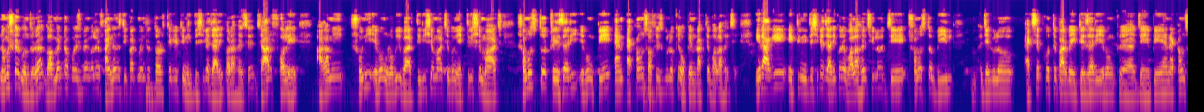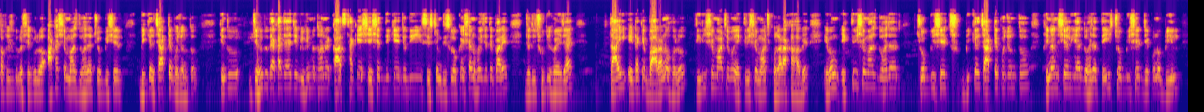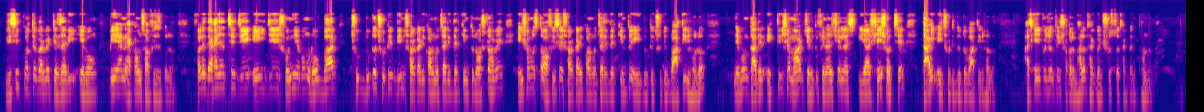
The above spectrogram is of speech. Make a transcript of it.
নমস্কার বন্ধুরা government of West বেঙ্গলের ফাইন্যান্স ডিপার্টমেন্টের তরফ থেকে একটি নির্দেশিকা জারি করা হয়েছে, যার ফলে আগামী শনি এবং রবিবার তিরিশে মার্চ এবং একত্রিশে মার্চ সমস্ত ট্রেজারি এবং পে অ্যান্ড অ্যাকাউন্টস অফিসগুলোকে ওপেন রাখতে বলা হয়েছে। এর আগে একটি নির্দেশিকা জারি করে বলা হয়েছিল যে সমস্ত বিল যেগুলো অ্যাকসেপ্ট করতে পারবে এই ট্রেজারি এবং যে পে অ্যান্ড অ্যাকাউন্টস অফিসগুলো সেগুলো আঠাশে মার্চ দু হাজার চব্বিশের বিকেল চারটে পর্যন্ত। কিন্তু যেহেতু দেখা যায় যে বিভিন্ন ধরনের কাজ থাকে, শেষের দিকে যদি সিস্টেম ডিসলোকেশন হয়ে যেতে পারে, যদি ছুটি হয়ে যায়, তাই এটাকে বাড়ানো হলো। তিরিশে মার্চ এবং একত্রিশে মার্চ খোলা রাখা হবে এবং একত্রিশে মার্চ দু হাজার চব্বিশের বিকেল চারটে পর্যন্ত ফিনান্সিয়াল ইয়ার দু হাজার তেইশ চব্বিশের যে কোনো বিল রিসিভ করতে পারবে ট্রেজারি এবং পে অ্যান্ড অ্যাকাউন্টস অফিসগুলো ফলে দেখা যাচ্ছে যে এই যে শনি এবং রোববার দুটো ছুটির দিন সরকারি কর্মচারীদের কিন্তু নষ্ট হবে। এই সমস্ত অফিসে সরকারি কর্মচারীদের কিন্তু এই দুটি ছুটি বাতিল হলো এবং তাদের একত্রিশে মার্চ যেহেতু ফিনান্সিয়াল ইয়ার শেষ হচ্ছে, তাই এই ছুটি দুটো বাতিল হলো। আজকে এই পর্যন্তই। সকল ভালো থাকবেন, সুস্থ থাকবেন। ধন্যবাদ।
